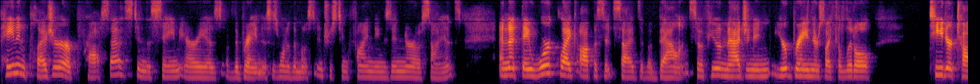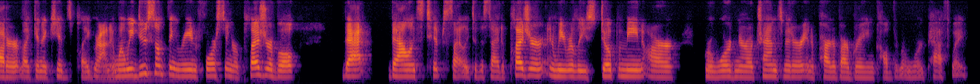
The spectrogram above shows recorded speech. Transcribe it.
pain and pleasure are processed in the same areas of the brain. This is one of the most interesting findings in neuroscience and that they work like opposite sides of a balance. So if you imagine in your brain, there's like a little teeter totter, like in a kid's playground. And when we do something reinforcing or pleasurable, that balance tips slightly to the side of pleasure, and we release dopamine, our reward neurotransmitter, in a part of our brain called the reward pathway.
